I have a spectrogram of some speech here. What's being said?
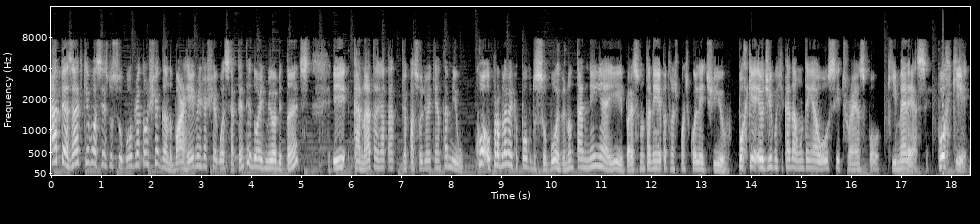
Apesar de que vocês do subúrbio já estão chegando. Barhaven já chegou a 72 mil habitantes e Kanata já, tá, já passou de 80 mil. O problema é que o povo do subúrbio não está nem aí, parece que não está nem aí para transporte coletivo. Porque eu digo que cada um tem a OC Transpo que merece. Por quê?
